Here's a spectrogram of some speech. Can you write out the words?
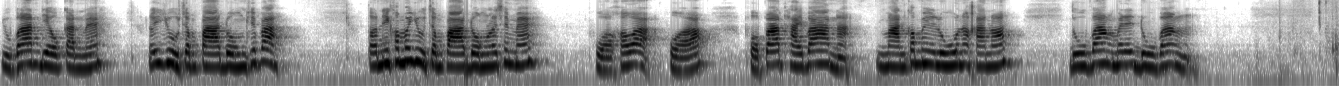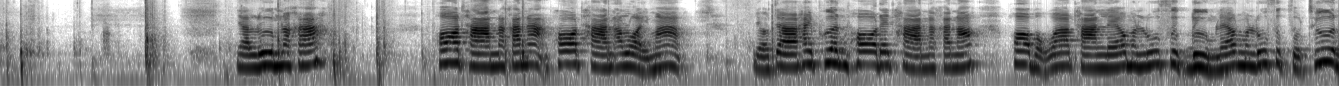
อยู่บ้านเดียวกันไหมแล้วอยู่จำปาดงใช่ปะตอนนี้เขามาอยู่จำปาดงแล้วใช่ไหมผัวเขาอะผัวผัวป้าท้ายบ้านอะมานก็ไม่รู้นะคะเนาะดูบ้างไม่ได้ดูบ้าง อย่าลืมนะคะ พ่อทานนะคะนะพ่อทานอร่อยมาก เดี๋ยวจะให้เพื่อนพ่อได้ทานนะคะเนาะพ่อบอกว่าทานแล้วมันรู้สึกดื่มแล้วมันรู้สึกสดชื่น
